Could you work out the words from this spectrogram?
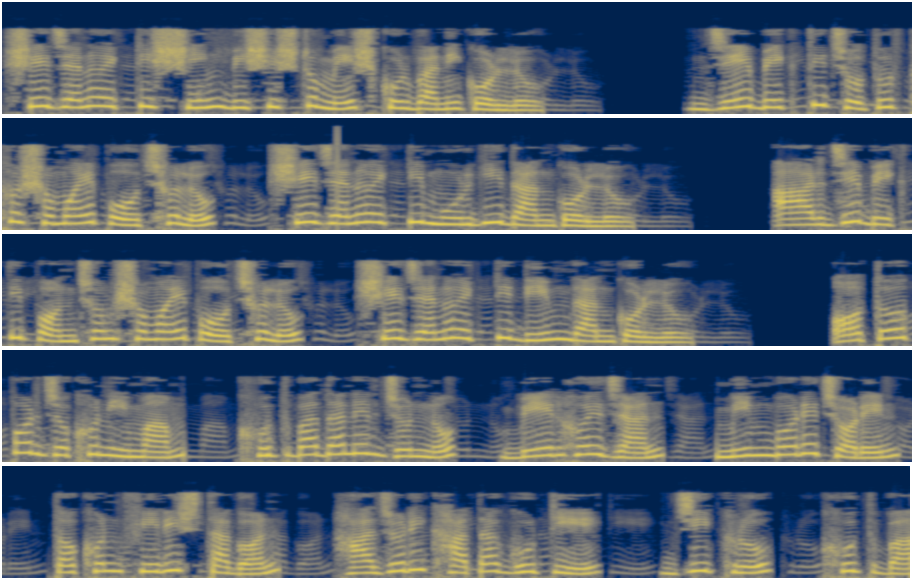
সে যেন একটি শিং বিশিষ্ট মেষ কুরবানি করল। যে ব্যক্তি চতুর্থ সময়ে পৌঁছল, সে যেন একটি মুরগি দান করল। আর যে ব্যক্তি পঞ্চম সময়ে পৌঁছল, সে যেন একটি ডিম দান করল। অতঃপর যখন ইমাম খুতবাদানের জন্য বের হয়ে যান, মিম্বরে চড়েন, তখন ফিরিস্তাগণ হাজরি খাতা গুটিয়ে জিক্র, খুতবা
